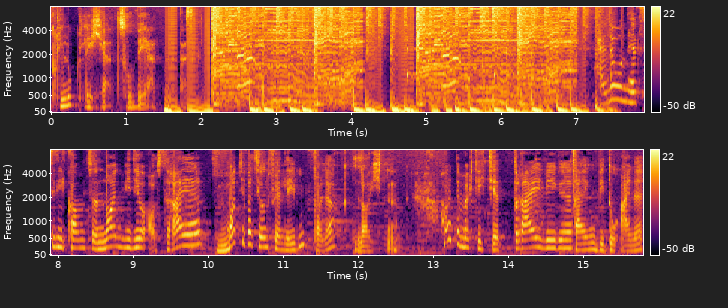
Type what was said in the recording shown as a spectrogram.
glücklicher zu werden. Und herzlich willkommen zu einem neuen Video aus der Reihe Motivation für ein Leben voller Leuchten. Heute möchte ich dir drei Wege zeigen, wie du eine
